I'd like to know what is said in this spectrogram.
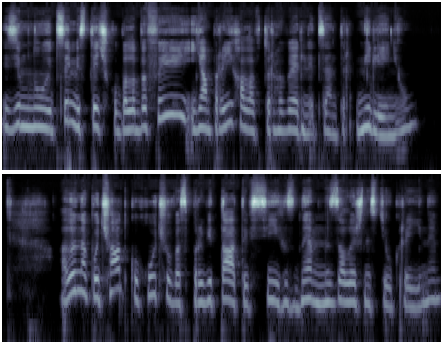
зі мною. Це містечко Балабафей. Я приїхала в торговельний центр Міленіум. Але на початку хочу вас привітати всіх з Днем Незалежності України.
